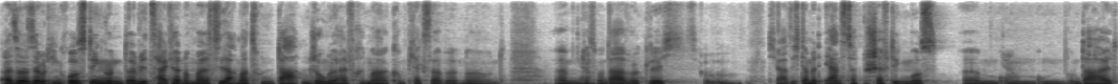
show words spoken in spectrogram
Also das ist ja wirklich ein großes Ding und irgendwie zeigt halt nochmal, dass dieser Amazon-Datendschungel einfach immer komplexer wird. Ne? Und ähm, ja. dass man da wirklich ja, sich damit ernsthaft beschäftigen muss, ähm, ja. um, um, um da halt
